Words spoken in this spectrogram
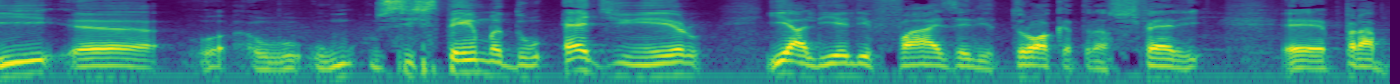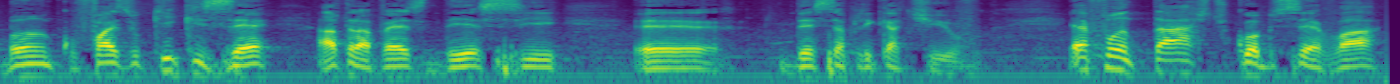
e é, o, o, o, sistema do é dinheiro e ali ele faz, ele troca, transfere é, para banco, faz o que quiser através desse, é, desse aplicativo. É fantástico observar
